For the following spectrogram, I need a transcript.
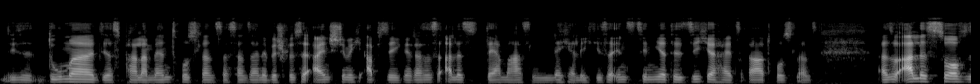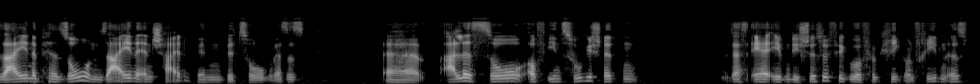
diese Duma, das Parlament Russlands, das dann seine Beschlüsse einstimmig absegnet. Das ist alles dermaßen lächerlich. Dieser inszenierte Sicherheitsrat Russlands. Also alles so auf seine Person, seine Entscheidungen bezogen. Das ist äh, alles so auf ihn zugeschnitten, dass er eben die Schlüsselfigur für Krieg und Frieden ist.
